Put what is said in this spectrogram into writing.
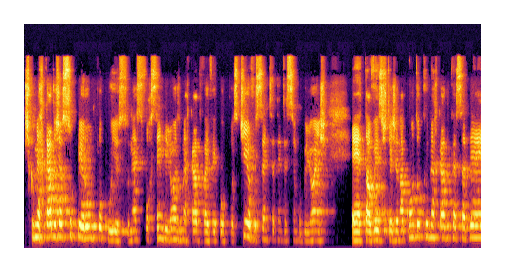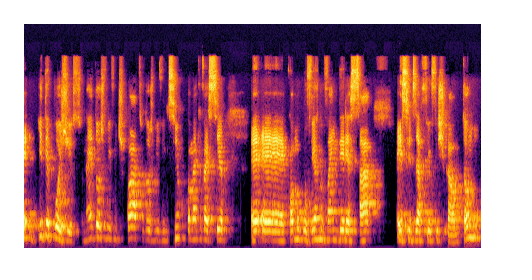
acho que o mercado já superou um pouco isso. Né? Se for 100 bilhões, o mercado vai ver como positivo, 175 bilhões é, talvez esteja na conta. O que o mercado quer saber é, e depois disso? Né? Em 2024, 2025, como é que vai ser, é, é, como o governo vai endereçar esse desafio fiscal. Então,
